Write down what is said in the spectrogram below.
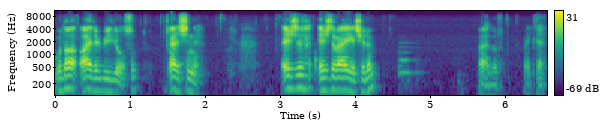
Bu da ayrı bir bilgi olsun. Evet şimdi. Ejder, ejderhaya geçelim. Ha dur. Bekle.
